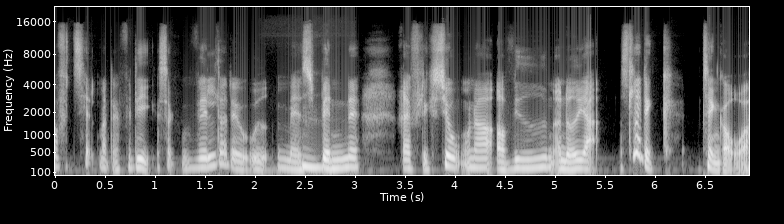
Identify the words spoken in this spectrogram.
Prøv at fortælle mig det, fordi så vælter det jo ud med mm. spændende refleksioner og viden og noget, jeg slet ikke tænker over.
